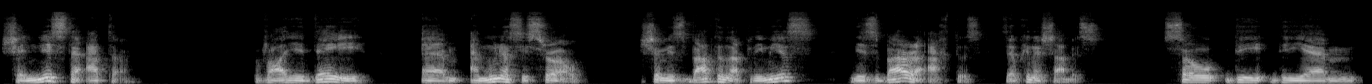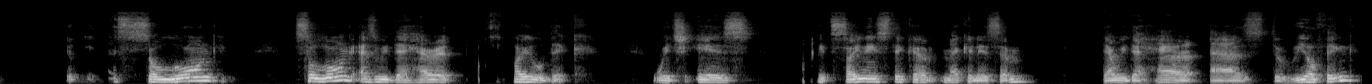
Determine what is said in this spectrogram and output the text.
שניסתה עתה, ועל ידי אמונס ישראל, שמזבטל הפנימיוס, נסבר האחדוס, זה בחינה שבס. So the the um, so long so long as we inherit Heildik, which is it's a that we deher as the real thing,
